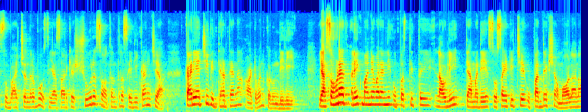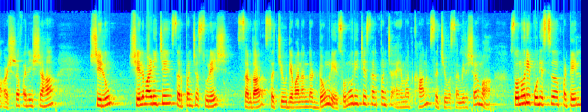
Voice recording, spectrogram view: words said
सुभाषचंद्र बोस यासारख्या शूर स्वातंत्र्य सैनिकांच्या कार्याची विद्यार्थ्यांना आठवण करून दिली. या सोहळ्यात अनेक मान्यवरांनी उपस्थिती लावली. त्यामध्ये सोसायटीचे उपाध्यक्ष मौलाना अशरफ अली शहा शेलू शेलवाडीचे सरपंच सुरेश सरदार सचिव देवानंद डोंगरे सोनोरीचे सरपंच अहमद खान सचिव समीर शर्मा सोनोरी पोलीस पटेल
